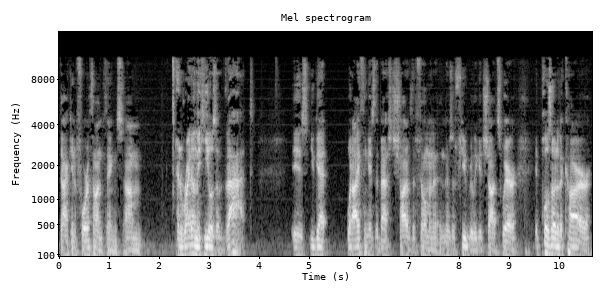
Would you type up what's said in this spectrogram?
back and forth on things. Um, and right on the heels of that is you get what I think is the best shot of the film, and, and there's a few really good shots where it pulls out of the car.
